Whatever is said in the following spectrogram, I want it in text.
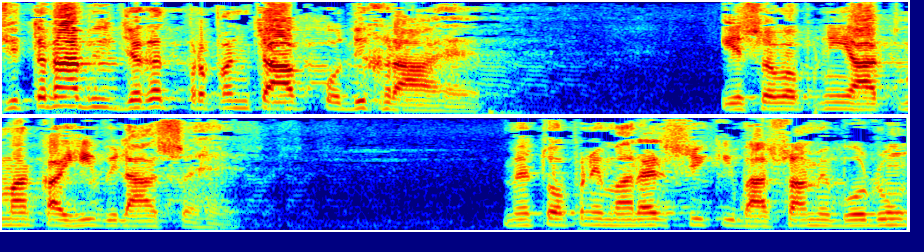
जितना भी जगत प्रपंच आपको दिख रहा है, ये सब अपनी आत्मा का ही विलास है। मैं तो अपने महर्षि की भाषा में बोलूँ,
